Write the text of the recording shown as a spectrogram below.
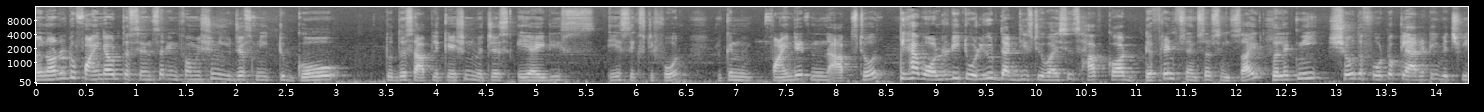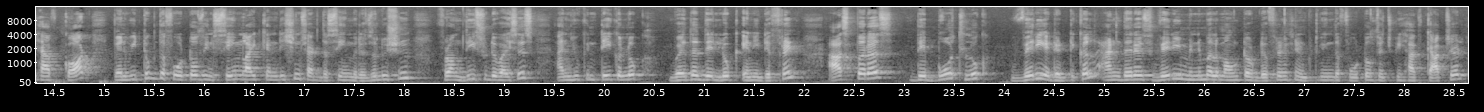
in order to find out the sensor information, you just need to go to this application which is AID A64. You can find it in the App Store. We have already told you that these devices have got different sensors inside. So let me show the photo clarity which we have got when we took the photos in same light conditions at the same resolution from these two devices and you can take a look whether they look any different. As per us, they both look very identical and there is very minimal amount of difference in between the photos which we have captured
